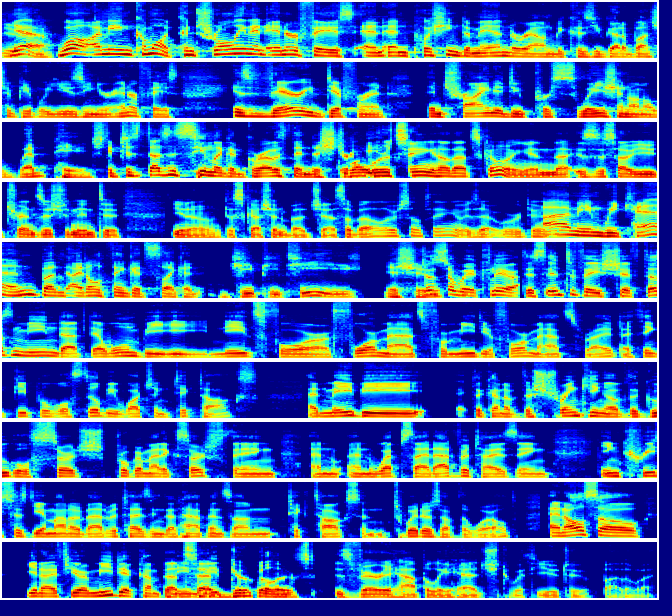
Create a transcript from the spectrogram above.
Yeah. Well, I mean, come on, controlling an interface and, and pushing demand around because you've got a bunch of people using your interface is very different than trying to do persuasion on a web page. It just doesn't seem like a growth industry. well we're seeing how that's going and uh, is this how you transition into you know discussion about jezebel or something is that what we're doing I mean, we can, but I don't think it's like a GPT issue. Just so we're clear, this interface shift doesn't mean that there won't be needs for formats, for media formats, right? I think people will still be watching TikToks and maybe the kind of the shrinking of the Google search programmatic search thing and and website advertising increases the amount of advertising that happens on TikToks and Twitters of the world. And also, you know, if you're a media company, that said maybe- google is is very happily hedged with youtube by the way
